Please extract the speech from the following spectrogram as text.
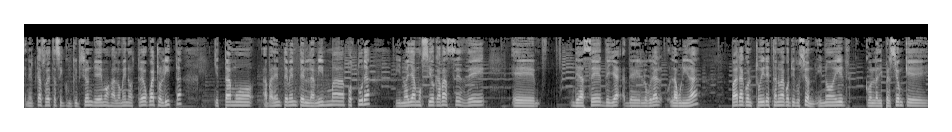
en el caso de esta circunscripción llevemos a lo menos tres o cuatro listas que estamos aparentemente en la misma postura y no hayamos sido capaces de eh, de hacer de ya de lograr la unidad para construir esta nueva constitución y no ir con la dispersión que,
